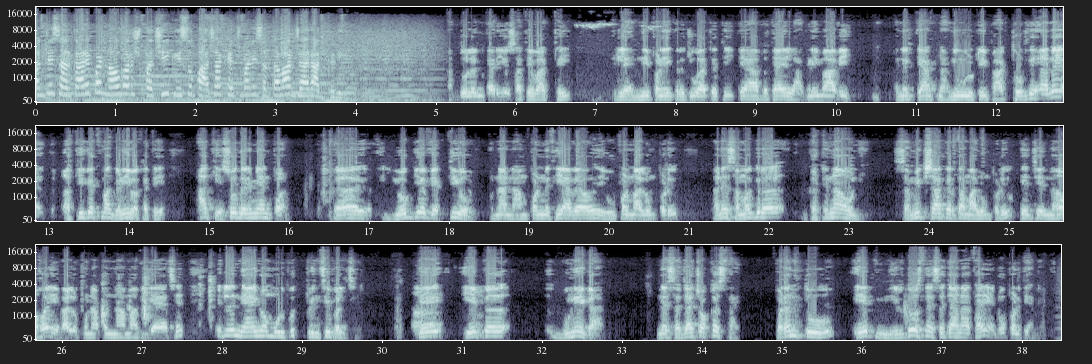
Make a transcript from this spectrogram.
અંતે સરકારે પણ નવ વર્ષ પછી કેસો પાછા ખેંચવાની સત્તાવાર જાહેરાત કરી. આંદોલનકારીઓ સાથે વાત થઈ. એટલે એમની પણ એક રજૂઆત હતી કે આ બધાએ લાગણીમાં આવી અને ક્યાંક નાની મોટી ભાગ થઈ અને હકીકતમાં ઘણી વખતે આ કેસો દરમિયાન પણ યોગ્ય વ્યક્તિઓના નામ પણ નથી આવ્યા હોય એવું પણ માલુમ પડ્યું. અને સમગ્ર ઘટનાઓની સમીક્ષા કરતા માલુમ પડ્યું કે જે ન હોય એવા લોકોના પણ નામ આવી ગયા છે. એટલે ન્યાયનો મૂળભૂત પ્રિન્સિપલ છે કે એક ગુનેગાર ને સજા ચોક્કસ થાય. પરંતુ એક નિર્દોષને સજા ના થાય એનું પણ ધ્યાન રાખવું.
